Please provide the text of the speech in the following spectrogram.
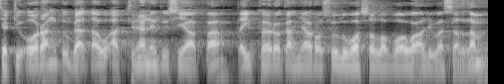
Jadi orang tuh gak tahu Adnan itu siapa, tapi barokahnya Rasulullah Wasallam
